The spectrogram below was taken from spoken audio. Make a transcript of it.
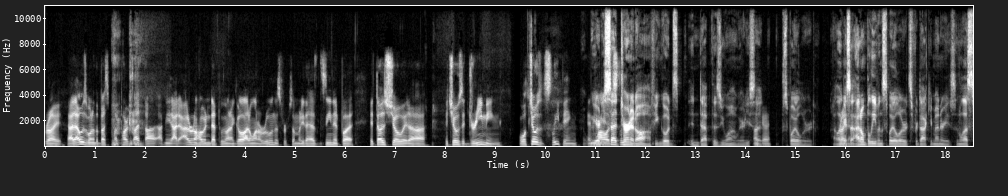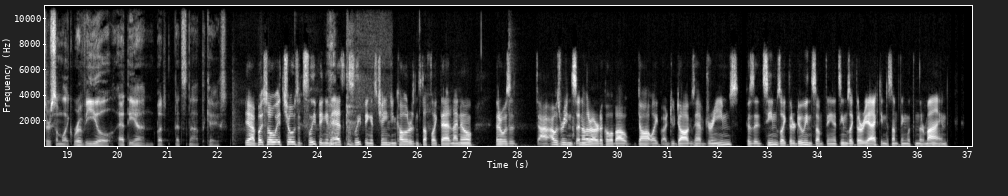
Right. That was one of the best parts I thought. I mean, I, I don't know how in depth we want to go. I don't want to ruin this for somebody that hasn't seen it, but it does show it. Uh, it shows it dreaming. Well, it shows it sleeping. And we already said turn it off. You can go as in depth as you want. We already said Okay. spoiler alert. Like I Right. said, I don't believe in spoilers for documentaries unless there's some like reveal at the end, but that's not the case. Yeah, but so it shows it sleeping, and as it's sleeping, it's changing colors and stuff like that. And I know there was a, I I was reading another article about dog, like uh, do dogs have dreams? Because it seems like they're doing something. It seems like they're reacting to something within their mind.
